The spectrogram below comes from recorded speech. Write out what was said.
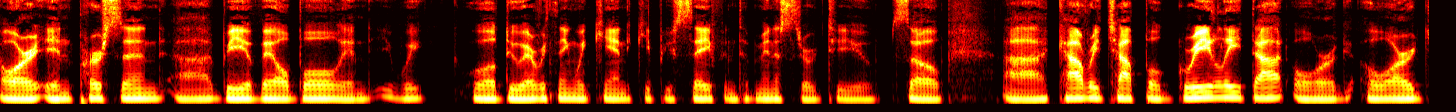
or in person uh, be available and we will do everything we can to keep you safe and to minister to you so uh, calvarychapelgreeley.org org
